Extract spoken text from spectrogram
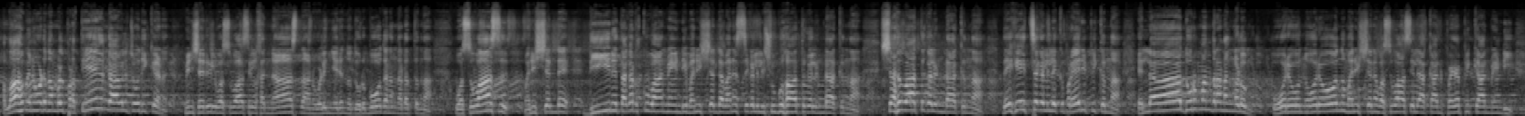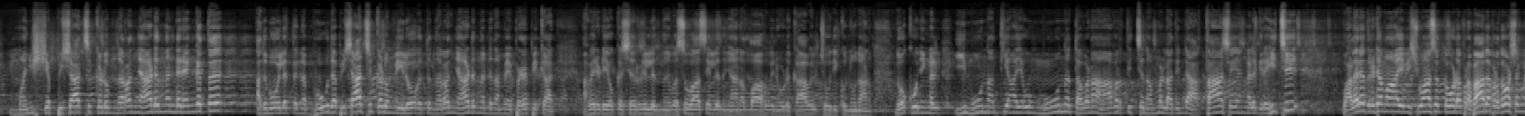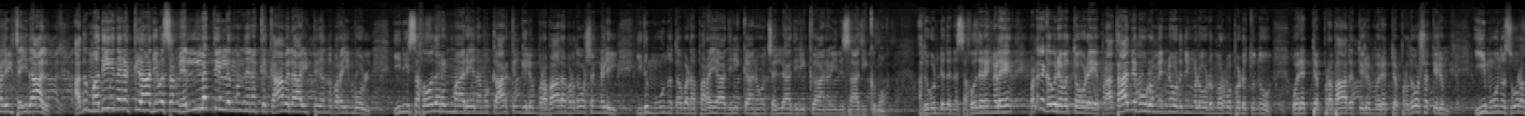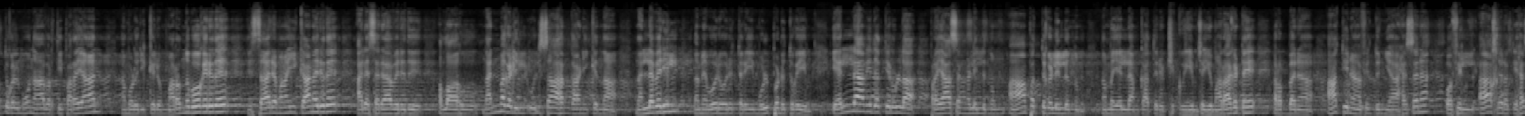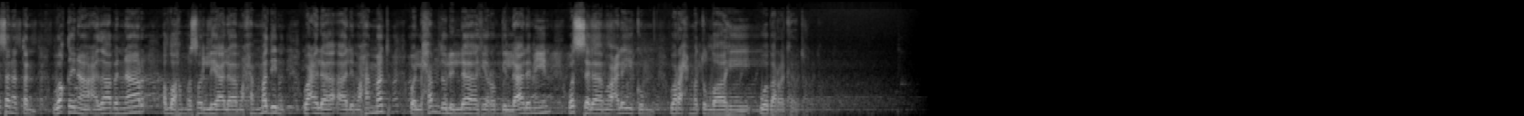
അള്ളാഹുവിനോട് നമ്മൾ പ്രത്യേകം കാവൽ ചോദിക്കുകയാണ്. മിൻ ഷരിൽ വസ്വാസിൽ ഹന്നാസ് താൻ ഒളിഞ്ഞിരുന്ന് ദുർബോധനം നടത്തുന്ന. വസ്വാസ് മനുഷ്യന്റെ ദീന് തകർക്കുവാൻ വേണ്ടി മനുഷ്യന്റെ മനസ്സുകളിൽ ശുഭഹാത്തുകൾ ഉണ്ടാക്കുന്ന ഷഹവാത്തുകൾ ഉണ്ടാക്കുന്ന ദഹേച്ഛകളിലേക്ക് പ്രേരിപ്പിക്കുന്ന എല്ലാ ദുർമന്ത്രണങ്ങളും ഓരോന്നോരോന്ന് മനുഷ്യനെ വസുവാസിലാക്കാൻ പിഴപ്പിക്കാൻ വേണ്ടി മനുഷ്യ പിശാച്ചുക്കളും നിറഞ്ഞാടുന്നുണ്ട് രംഗത്ത്. അതുപോലെ തന്നെ ഭൂതപിശാച്ചുക്കളും ഈ ലോകത്ത് നിറഞ്ഞാടുന്നുണ്ട് നമ്മെ പിഴപ്പിക്കാൻ. അവരുടെയൊക്കെ ഷെറിൽ നിന്ന് വസുവാസിൽ നിന്ന് ഞാൻ അള്ളാഹുവിനോട് കാവൽ ചോദിക്കുന്നു എന്നാണ്. നോക്കൂ നിങ്ങൾ ഈ മൂന്ന് അധ്യായവും മൂന്ന് തവണ ആവർത്തിച്ച് നമ്മൾ അതിന്റെ അർത്ഥാശയങ്ങൾ ഗ്രഹിച്ച് വളരെ ദൃഢമായ വിശ്വാസത്തോടെ പ്രഭാത പ്രദോഷങ്ങളിൽ ചെയ്താൽ അത് മതി നിനക്ക് ആ ദിവസം എല്ലാത്തിൽ നിന്നും നിനക്ക് കാവലായിട്ട് എന്ന് പറയുമ്പോൾ ഇനി സഹോദരന്മാരെ നമുക്ക് ആർക്കെങ്കിലും പ്രഭാത പ്രദോഷങ്ങളിൽ ഇത് മൂന്ന് തവണ പറയാതിരിക്കാനോ ചെല്ലാതിരിക്കാനോ ഇനി സാധിക്കുമോ? അതുകൊണ്ട് തന്നെ സഹോദരങ്ങളെ വളരെ ഗൗരവത്തോടെ പ്രാധാന്യപൂർവം എന്നോട് നിങ്ങളോടും ഓർമ്മപ്പെടുത്തുന്നു. ഒരൊറ്റ പ്രഭാതത്തിലും ഒരൊറ്റ പ്രദോഷത്തിലും ഈ മൂന്ന് സൂറത്തുകൾ മൂന്നാവർത്തി പറയാൻ നമ്മൾ ഒരിക്കലും മറന്നു പോകരുത് നിസ്സാരമായി കാണരുത് അലസരാവരുത്. അള്ളാഹു നന്മകളിൽ ഉത്സാഹം കാണിക്കുന്ന നല്ലവരിൽ നമ്മെ ഓരോരുത്തരെയും ഉൾപ്പെടുത്തുകയും എല്ലാവിധത്തിലുള്ള പ്രയാസങ്ങളിൽ നിന്നും ആപത്തുകളിൽ നിന്നും നമ്മെ എല്ലാം കാത്തുരക്ഷിക്കുകയും ചെയ്യുമാറാകട്ടെ. റബ്ബന ആത്തിന ഫിദ്ദുന്യ حسنة وفي الآخرة حسنة وقنا عذاب النار. اللهم صل على محمد وعلى آل محمد. والحمد لله رب العالمين. والسلام عليكم ورحمة الله وبركاته.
